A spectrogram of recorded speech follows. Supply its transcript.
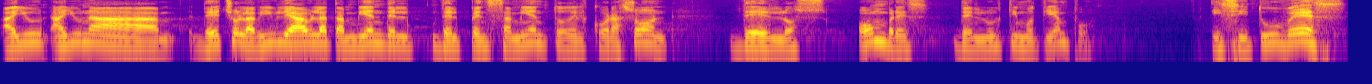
hay, un, hay una, de hecho la Biblia habla también del, del pensamiento, del corazón de los hombres del último tiempo. Y si tú ves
